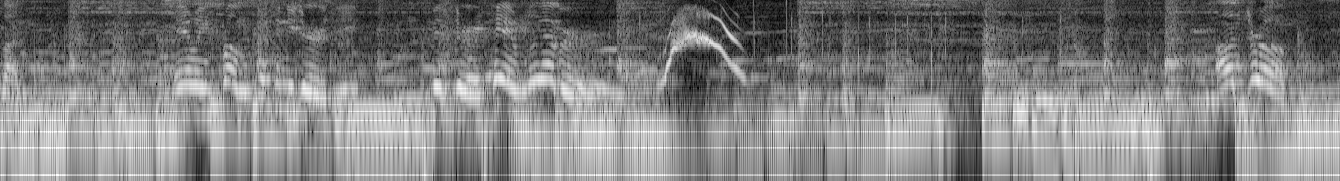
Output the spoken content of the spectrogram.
son. Hailing from Clinton, New Jersey, Mr. Tim Lever. On drums.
